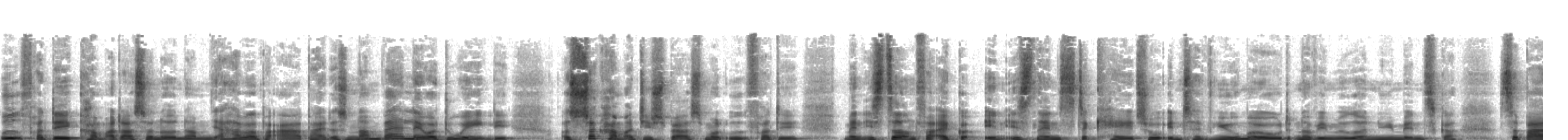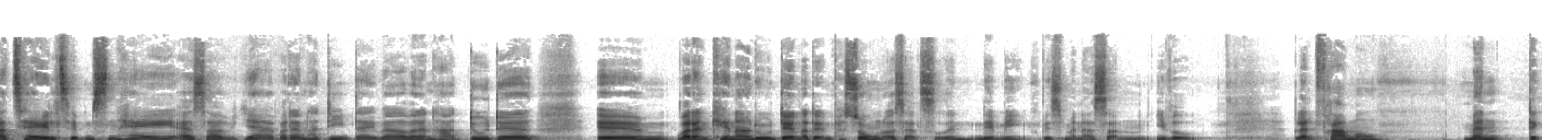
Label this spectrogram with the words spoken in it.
ud fra det kommer der så noget, Nå, jeg har været på arbejde, og så, Nå, hvad laver du egentlig? Og så kommer de spørgsmål ud fra det. Men i stedet for at gå ind i sådan en staccato interview mode, når vi møder nye mennesker, så bare tale til dem sådan, hey, altså, ja, hvordan har din dag været, hvordan har du det? Øhm, hvordan kender du den og den person? Også altid en nem en, hvis man er sådan, I ved, blandt fremmede. Men det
